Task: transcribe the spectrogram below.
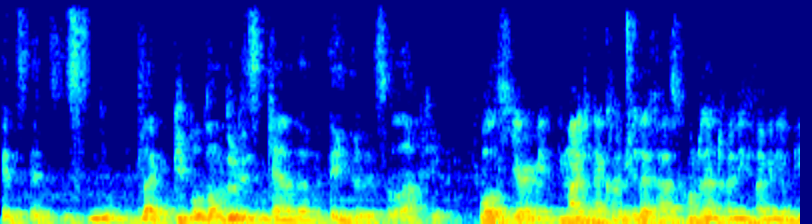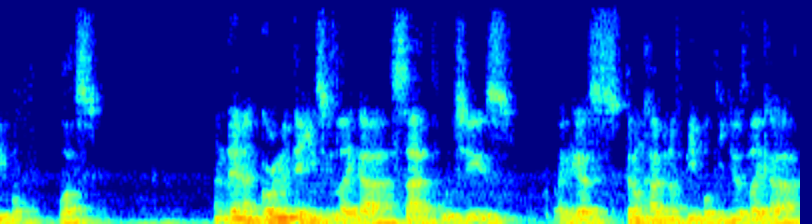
it's it's, like people don't do this in Canada, but they do this a lot here. Well, here, I mean, imagine a country that has 125 million people plus, and then government agencies like uh, SAT, which is, I guess, they don't have enough people to just like uh,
